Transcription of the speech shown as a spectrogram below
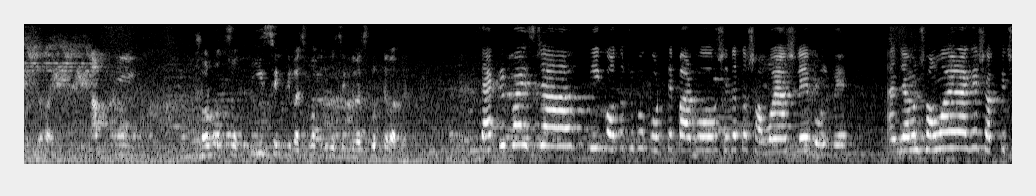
করতে হয়। আপনি সর্বোচ্চ কি স্যাক্রিফাইস কতটুকু স্যাক্রিফাইস করতে পারবেন? স্যাক্রিফাইসটা কি কতটুকু করতে পারব সেটা তো সময় আসলেই বলবে। আর যেমন সময়ের আগে সবকিছু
